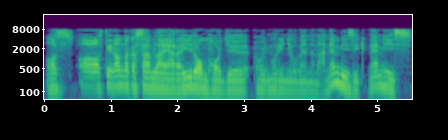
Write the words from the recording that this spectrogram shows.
az, azt én annak a számlájára írom, hogy, hogy Mourinho benne már nem bízik, nem hisz,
